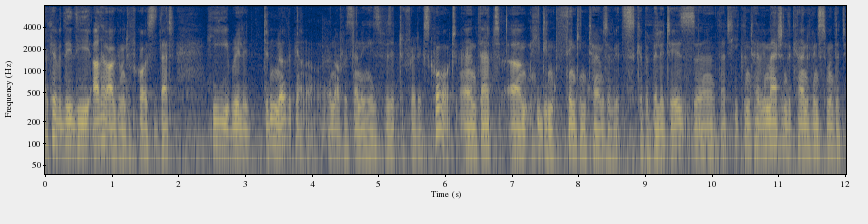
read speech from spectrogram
Okay, but the, the other argument, of course, is that he really didn't know the piano, uh, notwithstanding his visit to Frederick's court, and that um, he didn't think in terms of its capabilities, uh, that he couldn't have imagined the kind of instrument that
